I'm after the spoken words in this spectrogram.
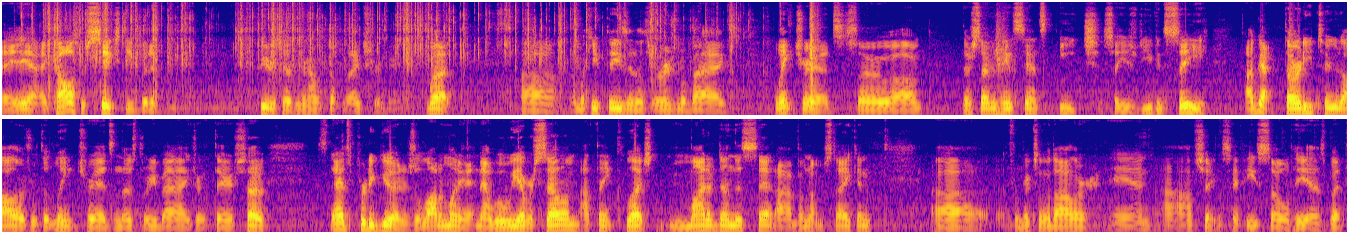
Uh, yeah, it calls for 60, but it, computer says we're going to have a couple extra in here. But uh, I'm going to keep these in those original bags. Link treads. So um, they're 17 cents each. So you, you can see I've got $32 worth of link treads in those three bags right there. So that's pretty good. There's a lot of money. Now, will we ever sell them? I think Clutch might have done this set, if I'm not mistaken, uh, from Bricks on the Dollar, and I'll check and see if he's sold his. But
